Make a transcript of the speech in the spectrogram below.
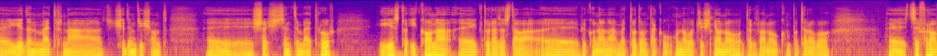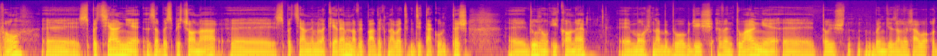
y, 1 metr na 76 centymetrów. I jest to ikona, y, która została wykonana metodą taką unowocześnioną, tak zwaną komputerowo cyfrową, y, specjalnie zabezpieczona specjalnym lakierem na wypadek nawet, gdy taką też dużą ikonę można by było gdzieś ewentualnie, y, to już będzie zależało od,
